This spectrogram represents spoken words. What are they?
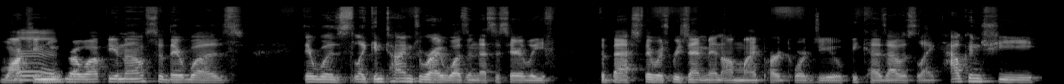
watching mm. you grow up, you know? So there was, there was like in times where I wasn't necessarily the best, there was resentment on my part towards you because I was like, how can she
